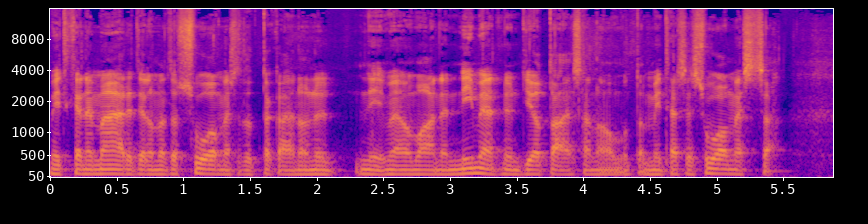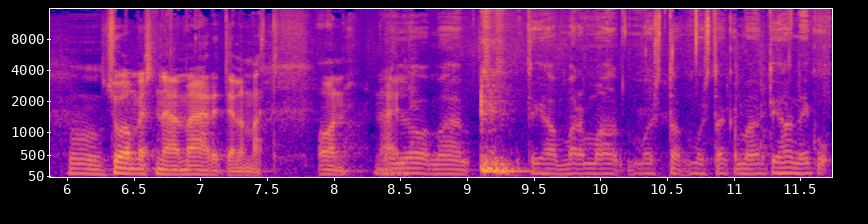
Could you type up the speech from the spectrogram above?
mitkä ne määritelmät on Suomessa. Totta kai no nyt nimenomaan ne nimet nyt jotain sanoo, mutta mitä se Suomessa, hmm. Suomessa nämä määritelmät on näille? No joo, mä en ihan varmaan muista, muistanko mä nyt ihan niin kuin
